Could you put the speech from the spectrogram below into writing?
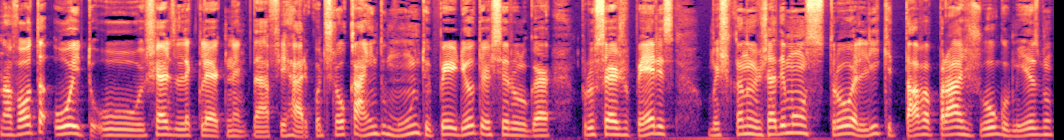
Na volta 8, o Charles Leclerc, né, da Ferrari, continuou caindo muito e perdeu o terceiro lugar para o Sérgio Pérez. O mexicano já demonstrou ali que estava para jogo mesmo,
